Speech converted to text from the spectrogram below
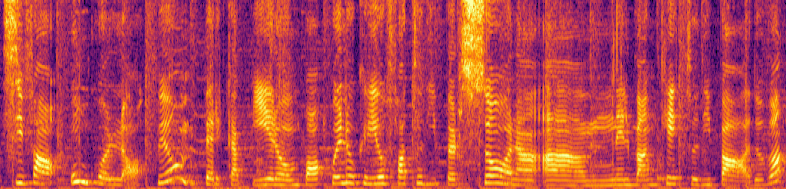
si fa un colloquio per capire un po' quello che io ho fatto di persona um, nel banchetto di Padova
